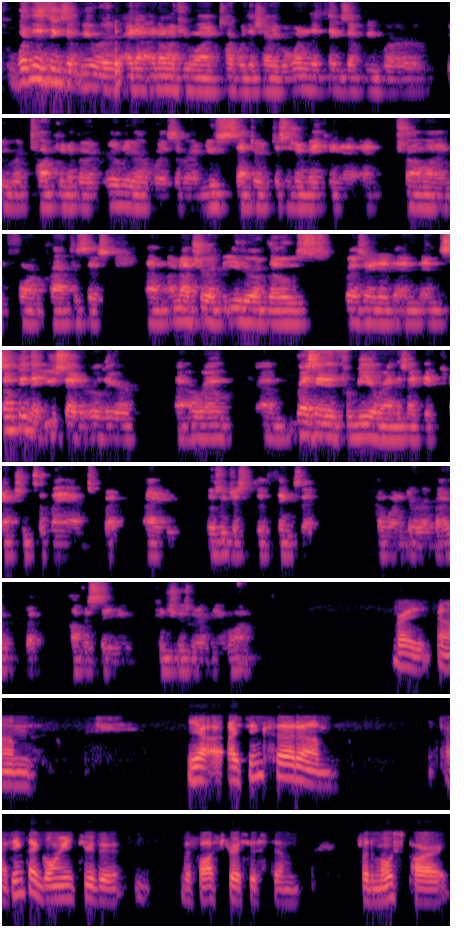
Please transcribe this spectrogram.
one of the things that we were, I don't, I don't know if you want to talk about this, Harry, but one of the things that we were we were talking about earlier was around youth-centered decision-making and trauma-informed practices. Um, I'm not sure if either of those resonated, and, and something that you said earlier uh, around um, resonated for me around this idea of connection to land. But I, those are just the things that I wonder about. But obviously, you can choose whatever you want. Right. Um, yeah, I think that um, I think that going through the the foster care system, for the most part,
